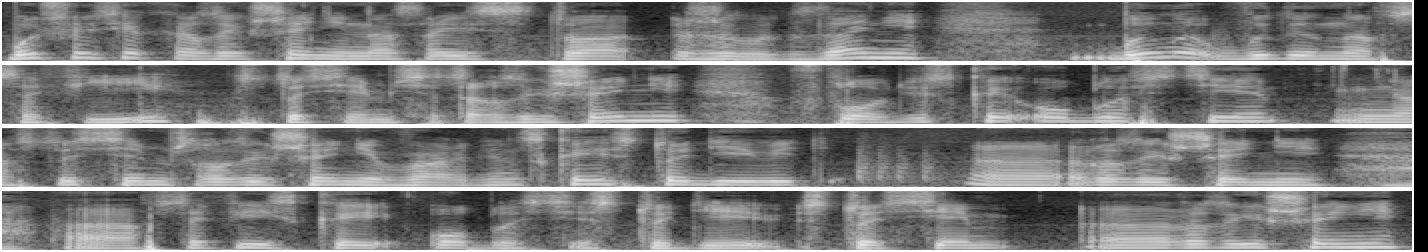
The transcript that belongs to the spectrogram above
Больше всех разрешений на строительство жилых зданий было выдано в Софии 170 разрешений, в Пловдивской области 170 разрешений, в Ардинской 109 э, разрешений, э, в Софийской области 109, 107 э, разрешений,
